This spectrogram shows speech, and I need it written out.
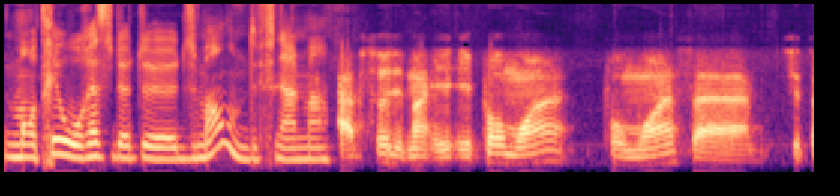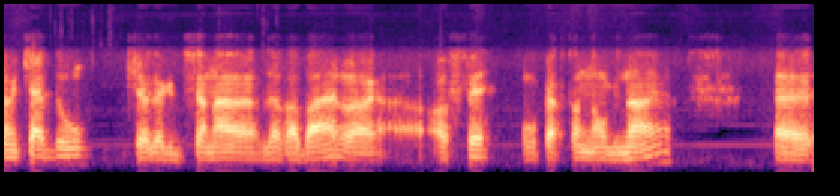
montrer au reste de, du monde finalement. Absolument. Et, pour moi, pour moi, ça c'est un cadeau que le dictionnaire de Robert a, fait aux personnes non binaires. Euh,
